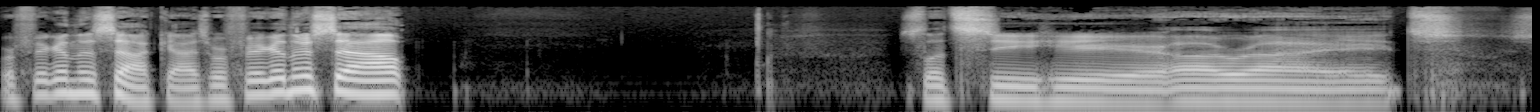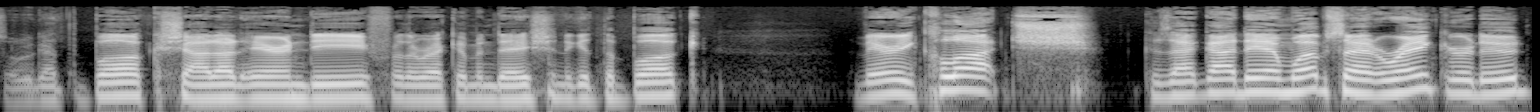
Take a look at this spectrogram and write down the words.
We're figuring this out, guys. We're figuring this out. So let's see here. All right. So we got the book. Shout out Aaron D for the recommendation to get the book. Very clutch. Cause that goddamn website ranker, dude.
